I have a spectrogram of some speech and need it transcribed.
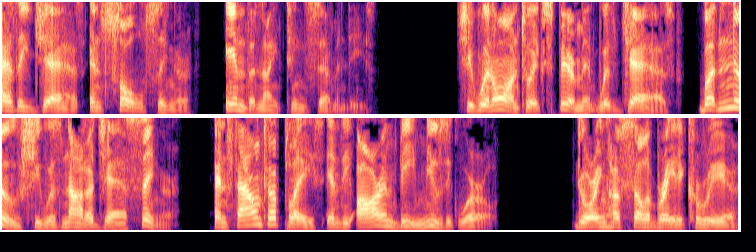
as a jazz and soul singer in the 1970s. She went on to experiment with jazz, but knew she was not a jazz singer and found her place in the R&B music world. During her celebrated career,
